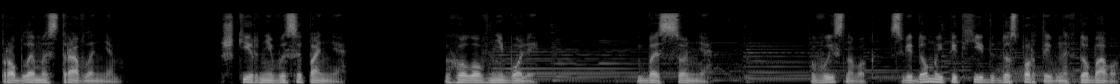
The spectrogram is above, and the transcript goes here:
проблеми з травленням, шкірні висипання, головні болі, безсоння. Висновок свідомий підхід до спортивних добавок.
